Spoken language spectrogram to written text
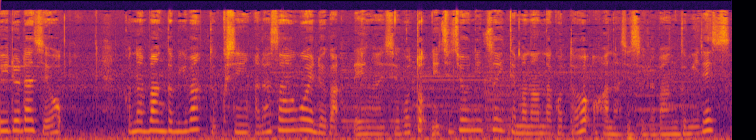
いるラジオ。この番組は独身アラサー OL が恋愛仕事日常について学んだことをお話しする番組です。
